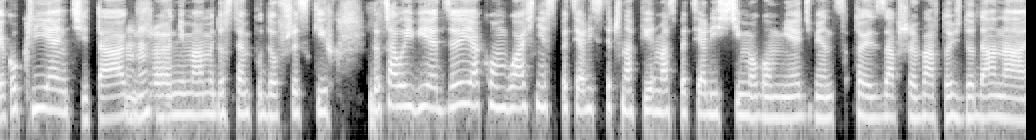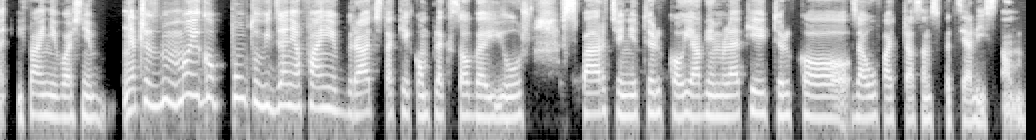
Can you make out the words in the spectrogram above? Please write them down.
jako klienci, tak, mhm. że nie mamy dostępu do wszystkich, do całej wiedzy, jaką właśnie specjalistyczna firma, specjaliści mogą mieć, więc to jest zawsze wartość dodana i fajnie właśnie, znaczy z mojego punktu widzenia fajnie brać takie kompleksowe już wsparcie, nie tylko ja wiem lepiej, tylko zaufać czasem specjalistom.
